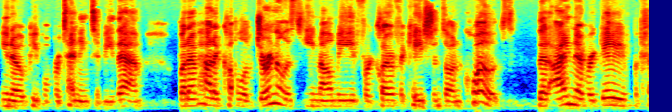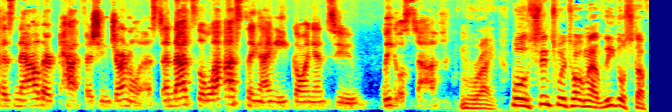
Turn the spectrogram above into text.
You know, people pretending to be them. But I've had a couple of journalists email me for clarifications on quotes that I never gave because now they're catfishing journalists. And that's the last thing I need going into legal stuff. Right. Well, since we're talking about legal stuff,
